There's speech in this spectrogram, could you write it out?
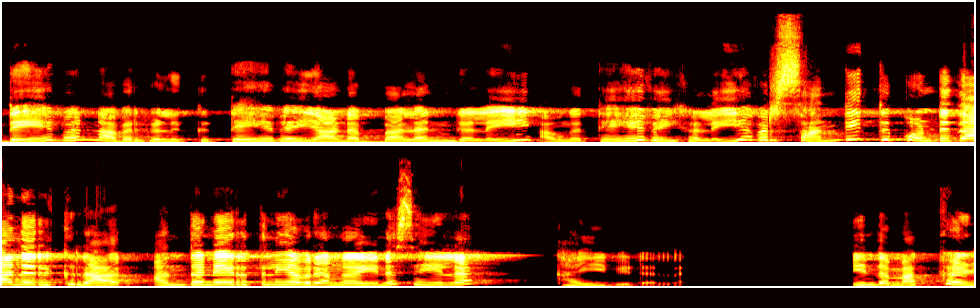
தேவன் அவர்களுக்கு தேவையான பலன்களை அவங்க தேவைகளை அவர் சந்தித்து கொண்டுதான் இருக்கிறார். அந்த நேரத்திலையும் அவர் அங்க என்ன செய்யல? கைவிடல. இந்த மக்கள்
